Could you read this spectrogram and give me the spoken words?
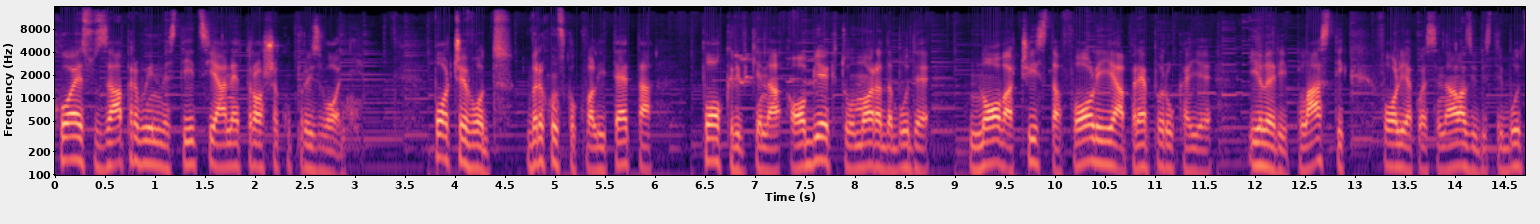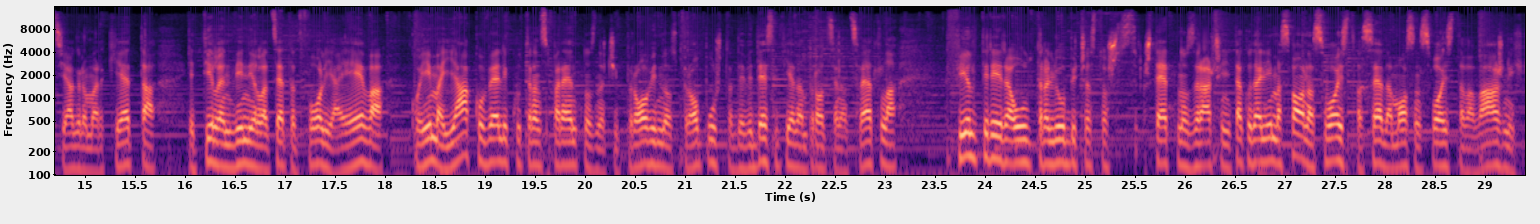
koje su zapravo investicije, a ne trošak u proizvodnji počev od vrhunskog kvaliteta pokrivke na objektu, mora da bude nova, čista folija, preporuka je Ileri Plastik, folija koja se nalazi u distribuciji agromarketa, etilen vinil acetat folija EVA, koja ima jako veliku transparentnost, znači providnost, propušta 91% svetla, filtrira ultraljubičasto štetno zračenje i tako dalje. Ima sva ona svojstva, 7-8 svojstava važnih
